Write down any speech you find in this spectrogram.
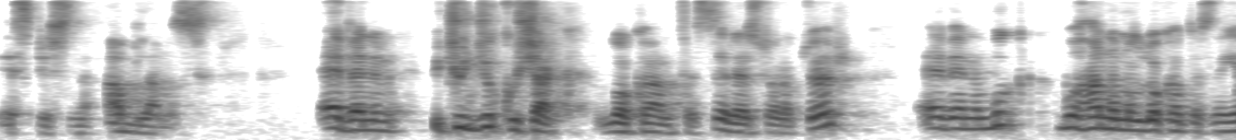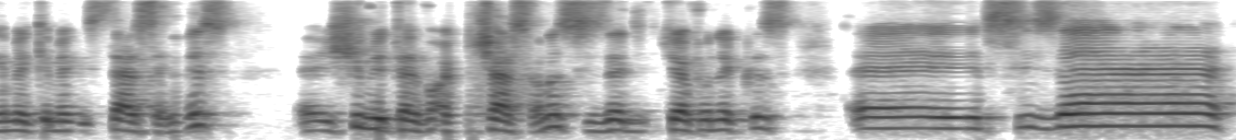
Esprisine ablamız. Efendim üçüncü kuşak lokantası, restoratör. Efendim bu, bu hanımın lokantasında yemek yemek isterseniz e, şimdi telefon açarsanız size telefondaki kız e, size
